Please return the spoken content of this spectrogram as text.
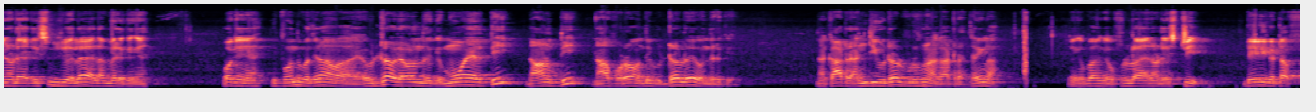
என்னோடய டிஸ்கிரிப்ஷனில் எல்லாமே இருக்குங்க. ஓகேங்க. இப்போ வந்து பார்த்தீங்கன்னா விட்ராவல் எவ்வளோ வந்துருக்கு? மூவாயிரத்தி நானூற்றி நாற்பது ரூபா வந்து விட்ராவலே வந்திருக்கு. நான் காட்டுறேன். அஞ்சு விட்ராவல் ப்ரூஃப் நான் காட்டுறேன். சரிங்களா? எங்கள் பாருங்க ஃபுல்லாக என்னோடய ஹிஸ்ட்ரி டெய்லி கட் ஆஃப்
